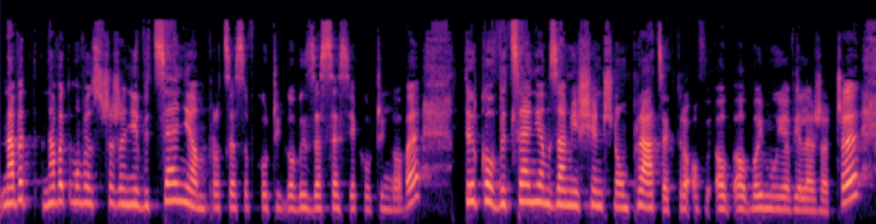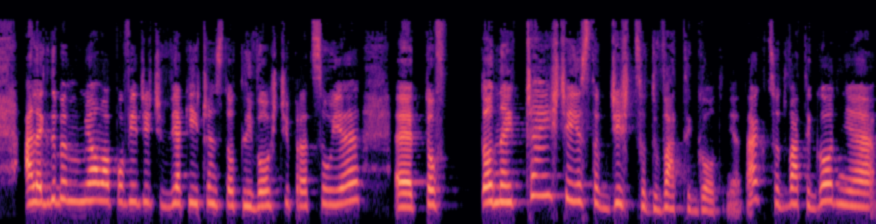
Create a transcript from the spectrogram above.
nawet, nawet mówiąc szczerze, nie wyceniam procesów coachingowych za sesje coachingowe, tylko wyceniam za miesięczną pracę, która obejmuje wiele rzeczy, ale gdybym miała powiedzieć, w jakiej częstotliwości pracuję, e, to to najczęściej jest to gdzieś co dwa tygodnie, tak? Co dwa tygodnie,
